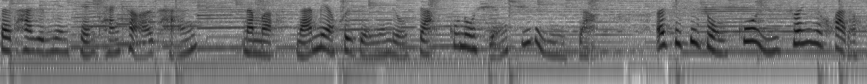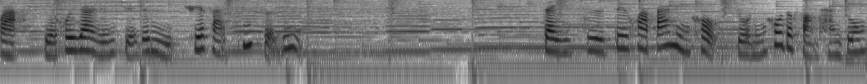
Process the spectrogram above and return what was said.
在他人面前侃侃而谈，那么难免会给人留下故弄玄虚的印象。而且这种过于专业化的话，也会让人觉得你缺乏亲和力。在一次对话八零后、九零后的访谈中，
